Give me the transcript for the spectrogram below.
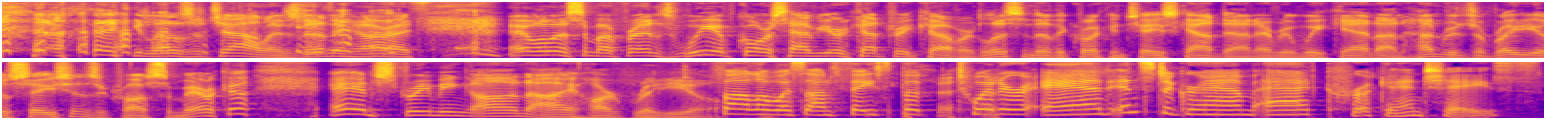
he loves a challenge, doesn't he? All right. Hey, well, listen, my friends, we, of course, have your country covered. Listen to the Crook and Chase Countdown every weekend on hundreds of radio stations across America and streaming on iHeartRadio. Follow us on Facebook, Twitter, and Instagram at Crook and Chase.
